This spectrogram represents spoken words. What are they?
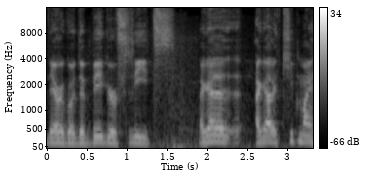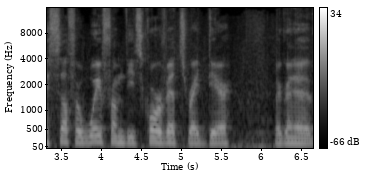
there we go, the bigger fleets. I gotta, I gotta keep myself away from these corvettes right there. They're gonna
